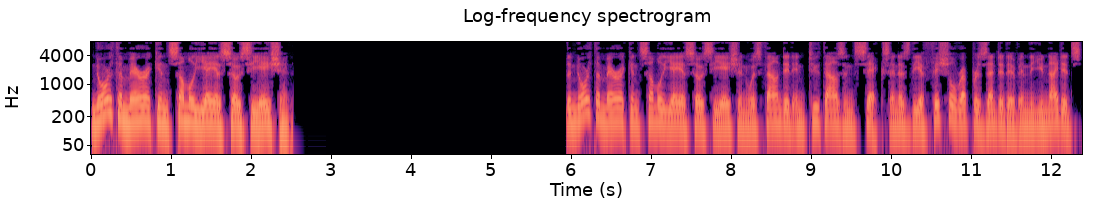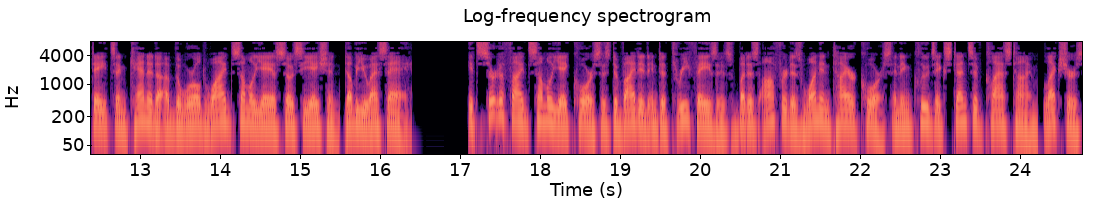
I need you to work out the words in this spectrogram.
North American Sommelier Association The North American Sommelier Association was founded in 2006 and is the official representative in the United States and Canada of the Worldwide Sommelier Association Its certified sommelier course is divided into three phases but is offered as one entire course and includes extensive class time, lectures,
